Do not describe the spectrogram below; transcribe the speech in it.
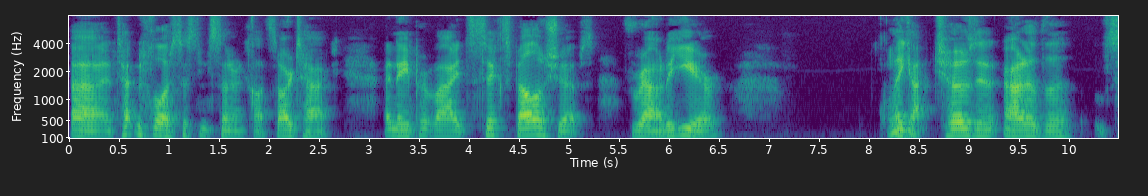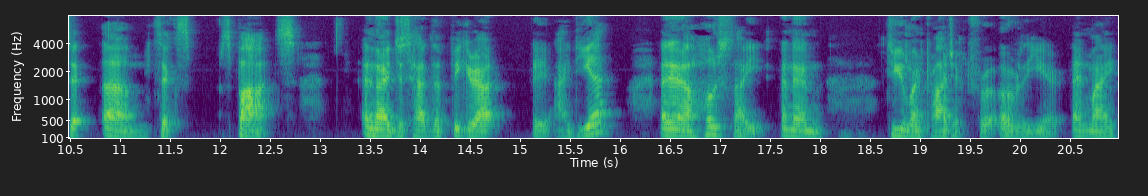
uh, technical assistance center called SARTAC, and they provide six fellowships throughout a year. I got chosen out of the six, um, six spots, and I just had to figure out an idea and then a host site, and then do my project for over the year. And my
